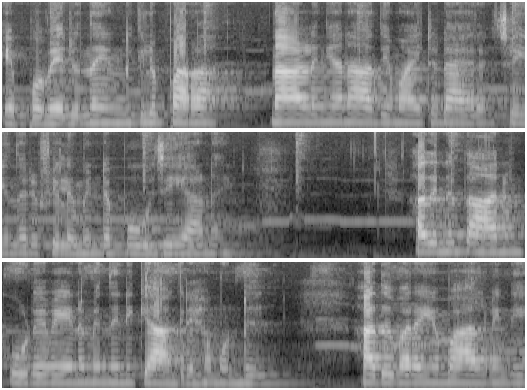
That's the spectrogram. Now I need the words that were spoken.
എപ്പോൾ വരുന്നെങ്കിലും പറ. നാളെ ഞാൻ ആദ്യമായിട്ട് ഡയറക്റ്റ് ചെയ്യുന്നൊരു ഫിലിമിന്റെ പൂജയാണ്. അതിന് താനും കൂടെ വേണമെന്ന് എനിക്ക് ആഗ്രഹമുണ്ട്. അത് പറയുമ്പോൾ ആൽവിന്റെ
